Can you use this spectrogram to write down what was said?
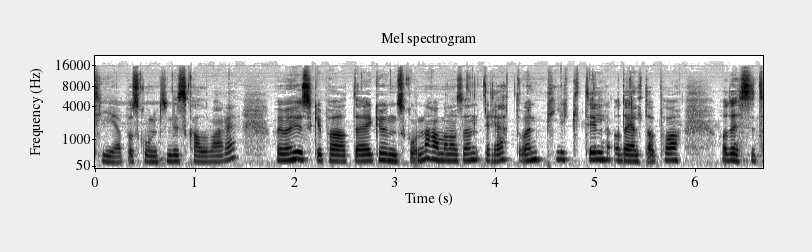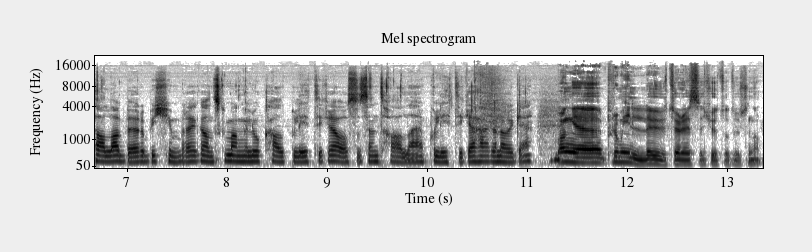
tida på skolen som de skal være. Og vi må huske på at eh, Grunnskolen har man altså en rett og en plikt til å delta på. Og disse tallene bør bekymre ganske mange lokalpolitikere og også sentrale politikere her i Norge. Hvor mange promille utgjør disse 22 000 da?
